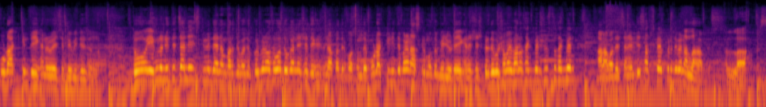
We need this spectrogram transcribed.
প্রোডাক্ট কিন্তু এখানে রয়েছে বেবিদের জন্য। তো এগুলো নিতে চাইলে স্ক্রিনে দেয় নাম্বার যোগাযোগ করবেন অথবা দোকানে এসে দেখে শুনে আপনাদের পছন্দের প্রোডাক্টটি নিতে পারেন। আজকের মতো ভিডিওটা এখানে শেষ করে দেবো। সবাই ভালো থাকবেন, সুস্থ থাকবেন, আর আমাদের চ্যানেলটি সাবস্ক্রাইব করে দেবেন। আল্লাহ হাফেজ। আল্লাহ হাফিজ।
